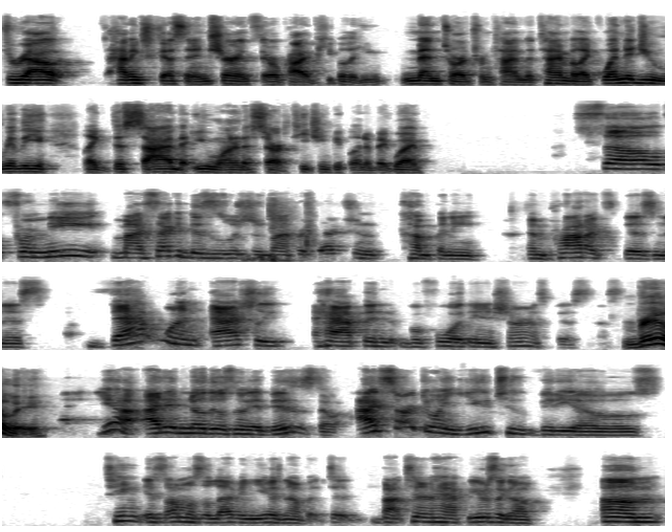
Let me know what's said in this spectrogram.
throughout having success in insurance there were probably people that you mentored from time to time but like when did you really like decide that you wanted to start teaching people in a big way? So for me my second business which is my production company and products business that one actually happened before the insurance business. Really? Yeah i didn't know there was going to be a business though. I started doing youtube videos 10, it's almost 11 years now but t- about 10 and a half years ago. Um,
